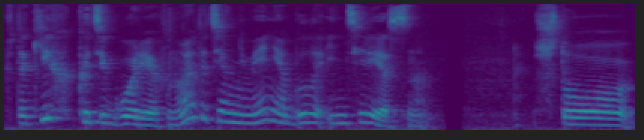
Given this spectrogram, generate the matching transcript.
в таких категориях, но это, тем не менее, было интересно, что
